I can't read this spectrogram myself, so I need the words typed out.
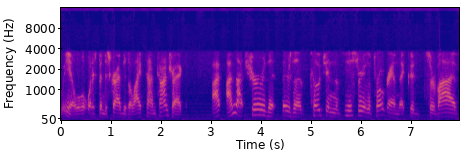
you know, what has been described as a lifetime contract. I, I'm not sure that there's a coach in the history of the program that could survive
